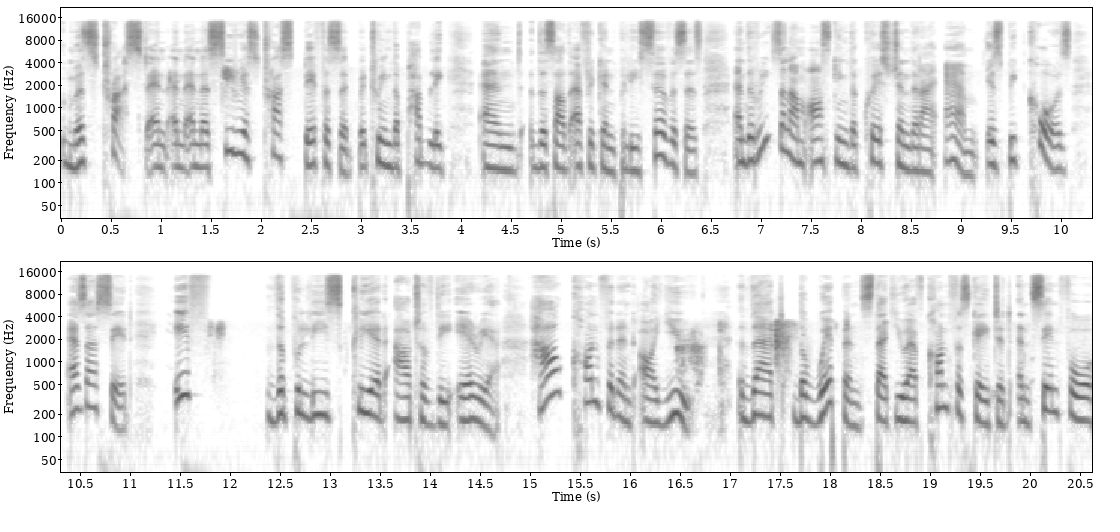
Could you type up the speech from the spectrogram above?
mistrust and, and, and a serious trust deficit between the public and the South African police services. And the reason I'm asking the question that I am is because, as I said, if the police cleared out of the area, how confident are you that the weapons that you have confiscated and sent for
